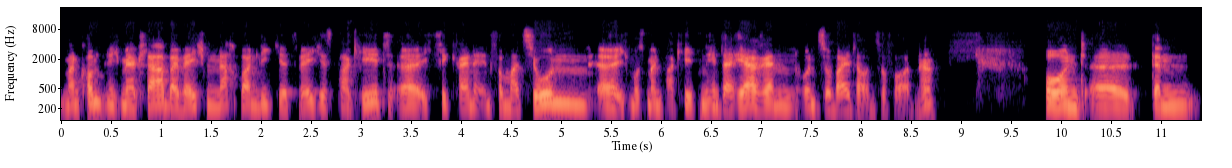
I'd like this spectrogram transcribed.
man kommt nicht mehr klar, bei welchem Nachbarn liegt jetzt welches Paket, äh, ich kriege keine Informationen, äh, ich muss meinen Paketen hinterherrennen und so weiter und so fort. Ne? Und äh, dann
